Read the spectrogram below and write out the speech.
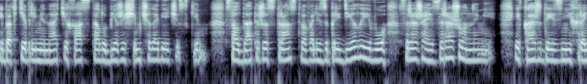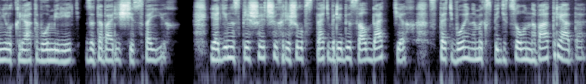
Ибо в те времена Техас стал убежищем человеческим. Солдаты же странствовали за пределы его, сражаясь с зараженными, и каждый из них хранил клятву умереть за товарищей своих. И один из пришедших решил встать в ряды солдат тех, стать воином экспедиционного отряда.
